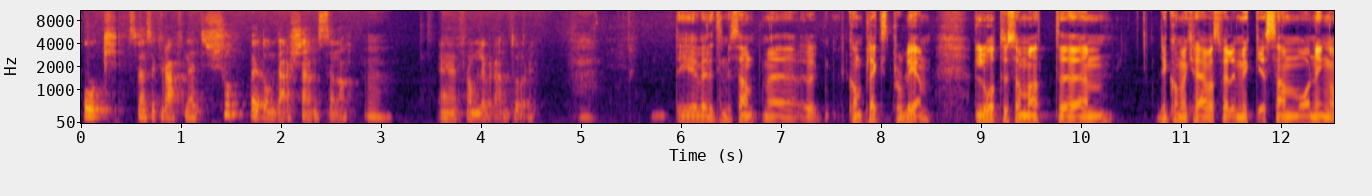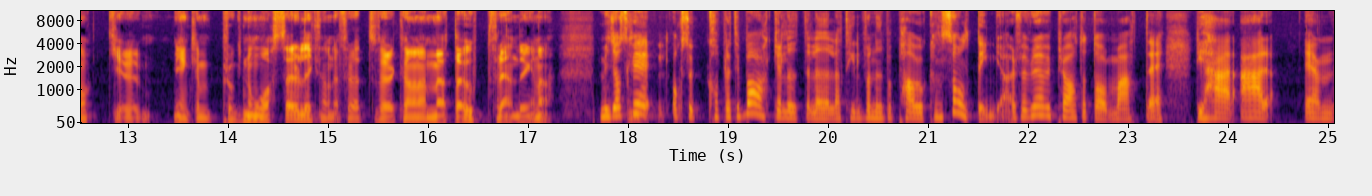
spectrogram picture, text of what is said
Och Svenska kraftnät köper de där tjänsterna mm. uh, från leverantörer. Det är väldigt intressant med eh, komplext problem. Det låter som att eh, det kommer krävas väldigt mycket samordning och eh, egentligen prognoser och liknande för att, för att kunna möta upp förändringarna. Men jag skulle också koppla tillbaka lite Leila till vad ni på Power Consulting gör. För nu har vi pratat om att eh, det här är en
